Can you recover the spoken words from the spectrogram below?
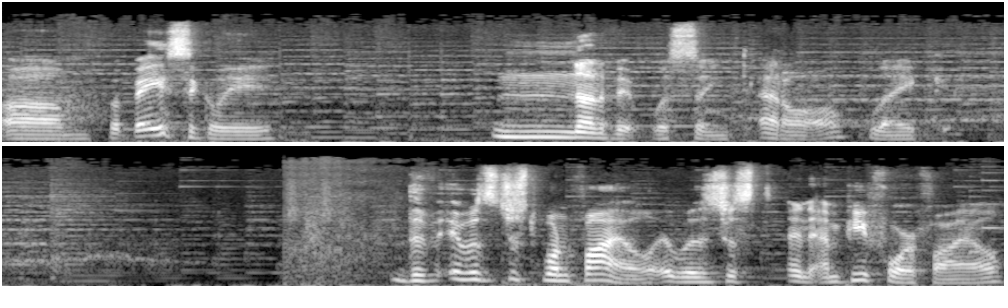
Um, but basically, none of it was synced at all. Like, the, it was just one file. It was just an MP4 file.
